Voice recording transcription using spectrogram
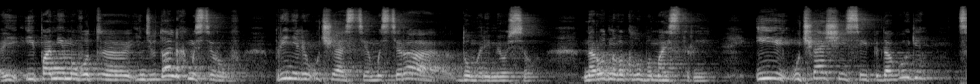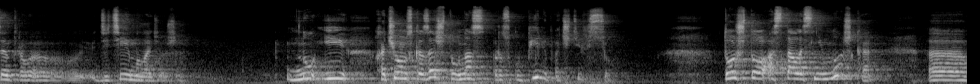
И, и помимо вот э, индивидуальных мастеров приняли участие мастера Дома ремесел, Народного клуба «Майстры» и учащиеся и педагоги Центра э, детей и молодежи. Ну и хочу вам сказать, что у нас раскупили почти все. То, что осталось немножко, э,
